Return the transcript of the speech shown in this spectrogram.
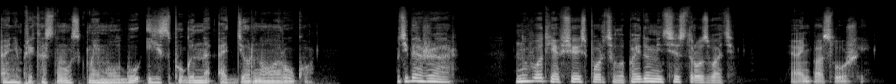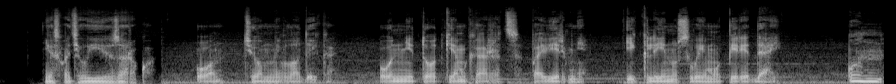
Аня прикоснулась к моему лбу и испуганно отдернула руку. «У тебя жар. Ну вот, я все испортила. Пойду медсестру звать». «Ань, послушай». Я схватил ее за руку. «Он темный владыка. Он не тот, кем кажется, поверь мне. И клину своему передай». «Он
